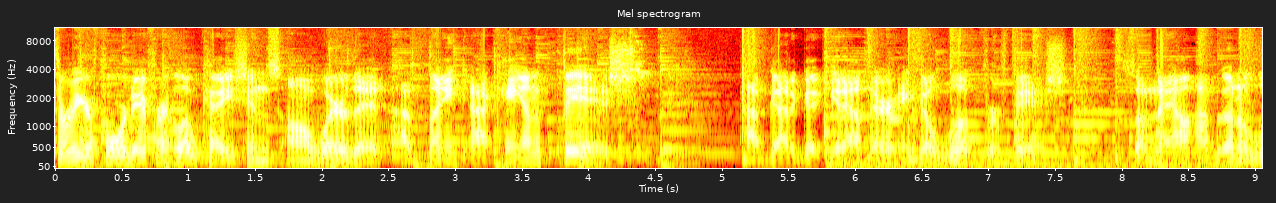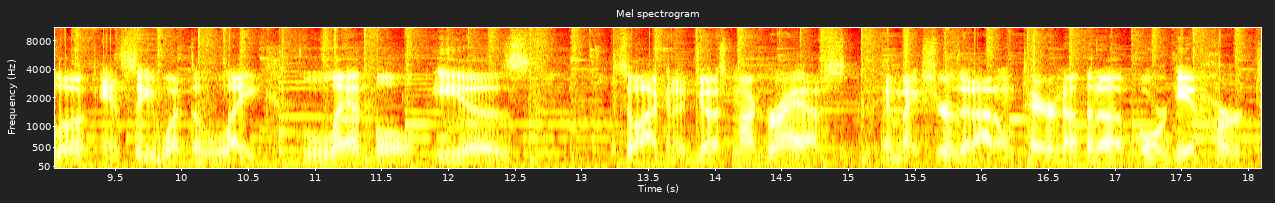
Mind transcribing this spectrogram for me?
three or four different locations on where that I think I can fish, I've got to get out there and go look for fish. So now I'm going to look and see what the lake level is so I can adjust my graphs and make sure that I don't tear nothing up or get hurt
